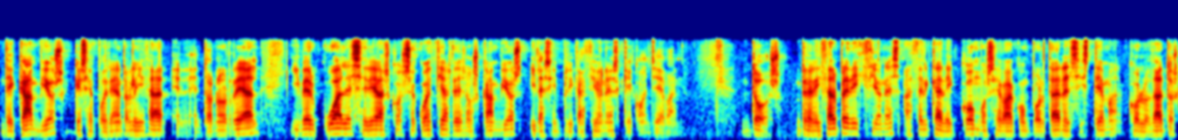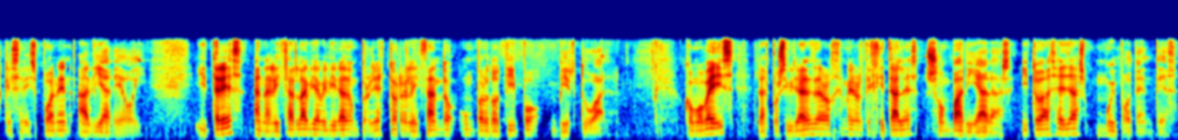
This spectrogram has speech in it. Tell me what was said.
de cambios que se podrían realizar en el entorno real y ver cuáles serían las consecuencias de esos cambios y las implicaciones que conllevan. 2. Realizar predicciones acerca de cómo se va a comportar el sistema con los datos que se disponen a día de hoy. Y 3. Analizar la viabilidad de un proyecto realizando un prototipo virtual. Como veis, las posibilidades de los gemelos digitales son variadas y todas ellas muy potentes.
